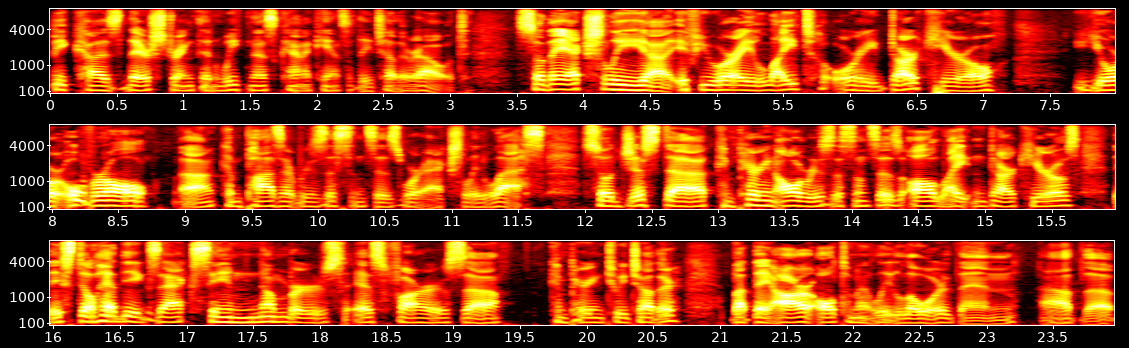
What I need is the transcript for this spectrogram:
because their strength and weakness kind of canceled each other out. So they actually, uh, if you are a light or a dark hero, your overall uh, composite resistances were actually less. So just uh, comparing all resistances, all light and dark heroes, they still had the exact same numbers as far as uh, comparing to each other, but they are ultimately lower than uh, the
